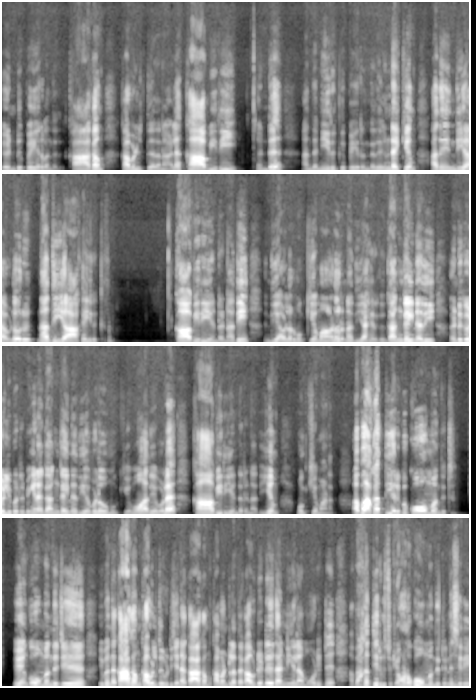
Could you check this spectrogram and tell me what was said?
என்று பெயர் வந்தது. காகம் கவிழ்த்ததனால காவிரி என்று அந்த நீருக்கு பெயர் இருந்தது இன்றைக்கும் அது இந்தியாவில் ஒரு நதியாக இருக்குது. காவிரி என்ற நதி இந்தியாவில் ஒரு முக்கியமான ஒரு நதியாக இருக்குது கங்கை நதி என்று கேள்விப்பட்டிருப்பீங்க. ஏன்னா கங்கை நதி எவ்வளவு முக்கியமோ அதே போல் காவிரி என்ற நதியும் முக்கியமானது. அப்போ அகத்தியருக்கு கோபம் வந்துட்டு ஏன் கோபம் வந்துச்சு? இப்போ இந்த காகம் கவிழ்த்து விட்டுச்சு. நான் காகம் கமண்டலத்தை கவிட்டுட்டு தண்ணியெல்லாம் மூடிட்டு அப்போ அகத்தியருக்கு சரியான கோபம் வந்துட்டுன்னு சரி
